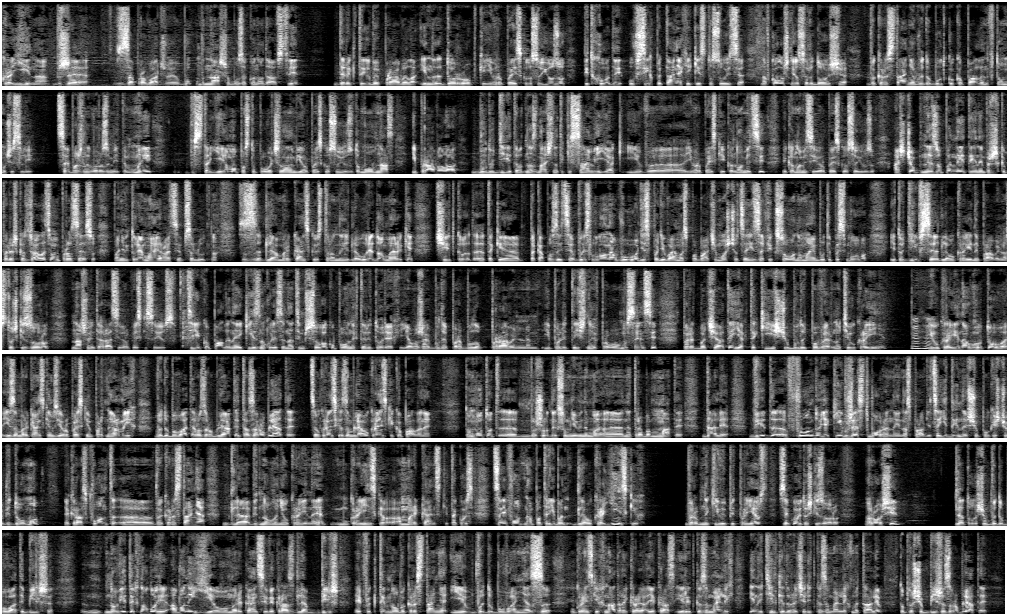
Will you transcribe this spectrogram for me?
Україна вже запроваджує в, нашому законодавстві директиви, правила і доробки Європейського союзу, підходи у всіх питаннях, які стосуються навколишнього середовища, використання видобутку копалин, в тому числі. Це важливо розуміти. Ми стаємо поступово членом Європейського союзу, тому в нас і правила будуть діяти однозначно такі самі, як і в е, європейській економіці, економіці Європейського союзу. А щоб не зупинити і не перешк- перешкоджали цьому процесу, пані Вікторія має рацію абсолютно. Для американської сторони і для уряду Америки чітко е, таке така позиція висловлена. В угоді сподіваємось, побачимо, що це і зафіксовано має бути письмово, і тоді все для України правильно з точки зору нашої інтеграції в Європейський Союз. Ті копалини, які знаходяться на тимчасово окупованих територіях, я вважаю, буде було правильним і політично, і в правовому сенсі передбачати як такі, що будуть повернуті Україні. І Україна готова із американським з європейськими партнерами їх видобувати, розробляти та заробляти. Це українська земля, українські копалини. Тому тут е, жодних сумнівів не, е, не треба мати. Далі від фонду, який вже створений, насправді це єдине, що поки що відомо. Якраз фонд е, використання для відновлення України, українсько-американський. Так ось цей фонд нам потрібен для українських виробників і підприємств. З якої точки зору? Гроші для того, щоб видобувати більше. Нові технології, а вони є у американців якраз для більш ефективного використання і видобування з українських надр, якра- якраз і рідкоземельних, і не тільки, до речі, рідкоземельних металів, тобто, щоб більше заробляти.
